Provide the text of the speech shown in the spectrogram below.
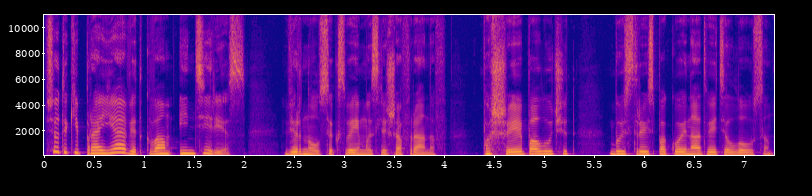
все-таки проявит к вам интерес –— вернулся к своей мысли Шафранов. «По шее получит», — быстро и спокойно ответил Лоусон.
